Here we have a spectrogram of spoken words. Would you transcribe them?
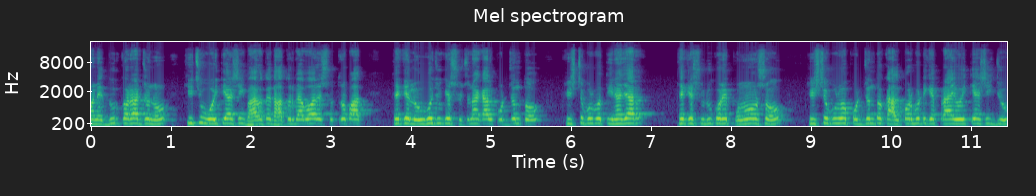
মানে দূর করার জন্য কিছু ঐতিহাসিক ভারতে ধাতুর ব্যবহারের সূত্রপাত থেকে লৌহ যুগের সূচনাকাল পর্যন্ত খ্রিস্টপূর্ব তিন হাজার থেকে শুরু করে পনেরোশো খ্রিস্টপূর্ব পর্যন্ত কালপর্বটিকে প্রায় ঐতিহাসিক যুগ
